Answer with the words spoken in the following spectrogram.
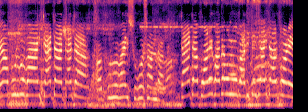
এ অপূর্ব ভাই টাটা টাটা। অপূর্ব ভাই শুভ সন্ধ্যা। টাটা পরে কথা বলব বাড়িতে যাই তারপরে।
